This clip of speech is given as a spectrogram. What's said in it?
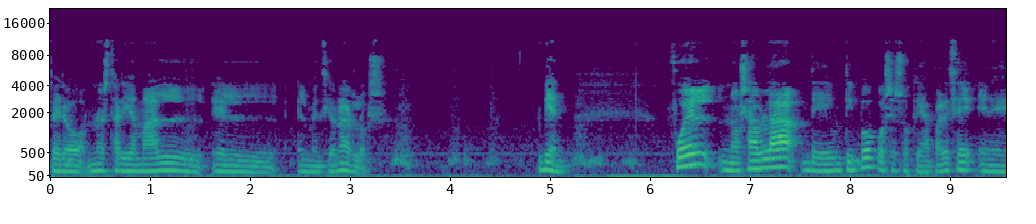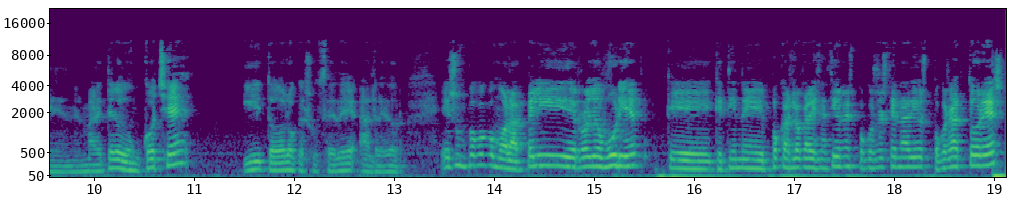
Pero no estaría mal el, mencionarlos. Bien. Fuel nos habla de un tipo pues eso que aparece en el maletero de un coche y todo lo que sucede alrededor. Es un poco como la peli rollo Buried que, que tiene pocas localizaciones pocos escenarios pocos actores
